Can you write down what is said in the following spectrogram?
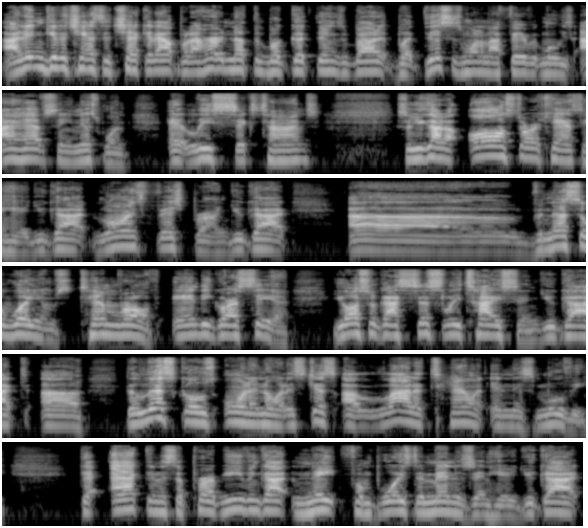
I didn't get a chance to check it out, but I heard nothing but good things about it. But this is one of my favorite movies. I have seen this one at least six times. So you got an all-star casting here. You got Laurence Fishburne. You got uh, Vanessa Williams, Tim Roth, Andy Garcia. You also got Cicely Tyson. You got, uh, the list goes on and on. It's just a lot of talent in this movie. The acting is superb. You even got Nate from Boyz II Men is in here. You got,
